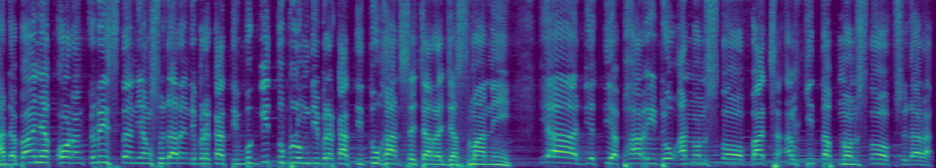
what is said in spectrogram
Ada banyak orang Kristen yang saudara yang diberkati. Begitu belum diberkati Tuhan secara jasmani. Ya dia tiap hari doa nonstop, baca Alkitab nonstop saudara.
